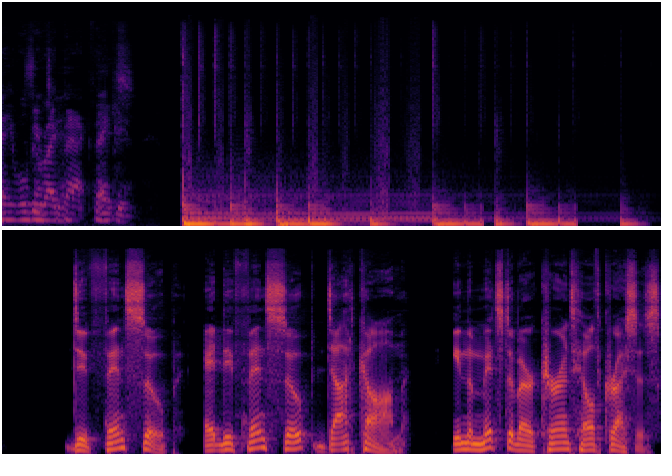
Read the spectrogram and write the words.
Okay. We'll be right good. back. Thank Thanks. you. Defense Soap at defensesoap.com. In the midst of our current health crisis,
